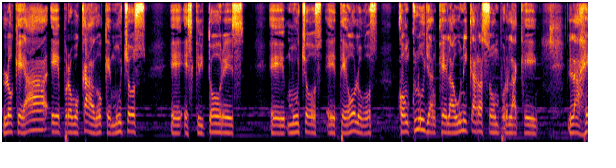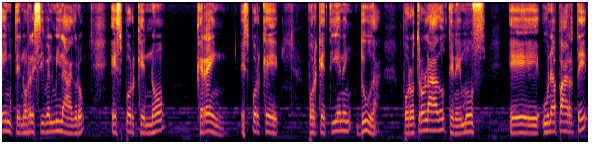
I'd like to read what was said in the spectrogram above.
lo que ha eh, provocado que muchos eh, escritores, muchos teólogos concluyan que la única razón por la que la gente no recibe el milagro es porque no creen, es porque, porque tienen duda. Por otro lado, tenemos eh, una parte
